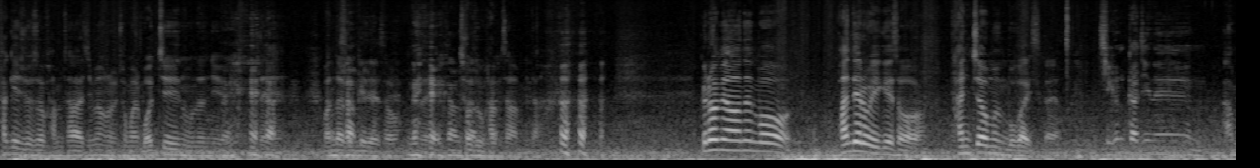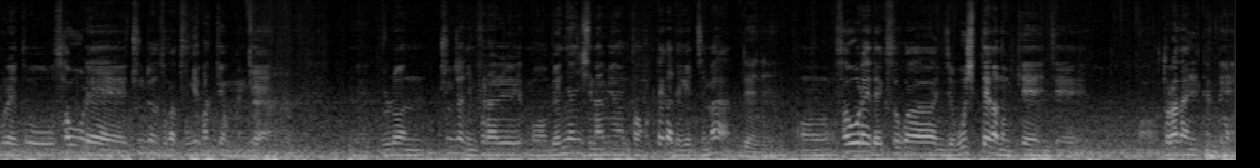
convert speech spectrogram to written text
타게 해주셔서 감사하지만 오늘 정말 멋진 오너님 네. 네, 만나 뵙게 감사합니다. 돼서 네, 저도 감사합니다. 감사합니다. 그러면은 뭐 반대로 얘기해서 단점은 뭐가 있을까요? 지금까지는 아무래도 서울에 충전소가 두 개밖에 없는 게 네, 물론 충전 인프라를 뭐 몇 년이 지나면 더 확대가 되겠지만. 어, 서울의 넥소가 이제 50대가 넘게 이제 어, 돌아다닐 텐데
